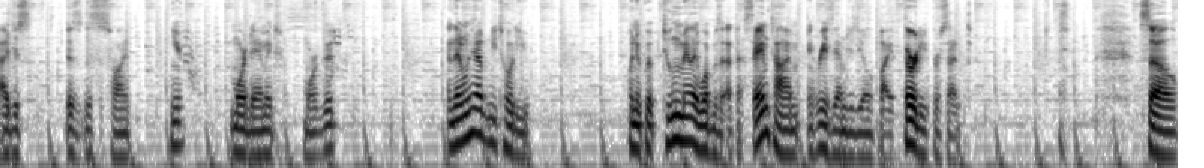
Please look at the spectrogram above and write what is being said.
I just this this is fine here. More damage, more good. And then we have Nitoryu. When you equip two melee weapons at the same time, increase damage deal by 30%. So,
